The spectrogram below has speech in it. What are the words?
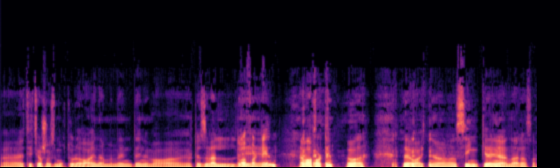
Jeg vet ikke hva slags motor det var i, men den, den var, hørtes veldig Det var fart inn. Det var fart inn. Det var det. Det var ikke noe å sinke, den greien der, altså.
